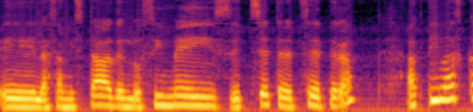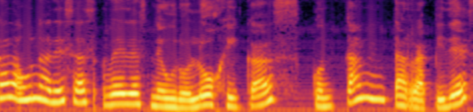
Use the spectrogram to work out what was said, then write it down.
eh, las amistades, los emails, etcétera, etcétera, activas cada una de esas redes neurológicas con tanta rapidez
